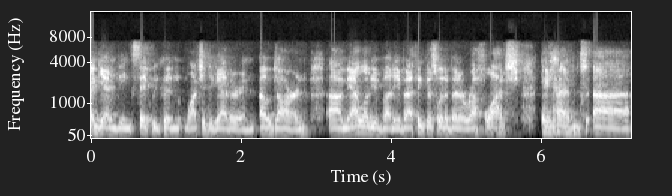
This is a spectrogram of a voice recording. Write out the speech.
again being sick we couldn't watch it together and oh darn. Um yeah i love you buddy but i think this would have been a rough watch and uh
